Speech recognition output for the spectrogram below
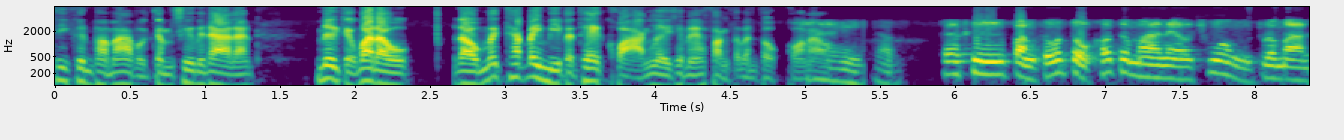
ที่ขึ้นพม่าผมจำชื่อไม่ได้แล้ว เนื่องจากว่าเรา เราไม่แทบไม่มีประเทศขวางเลยใช่ไหมฝั่งตะวันตกของเรา ใช่ครับ ก็คือฝั่งตะวันตกเขาจะมาแนวช่วงประมาณ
